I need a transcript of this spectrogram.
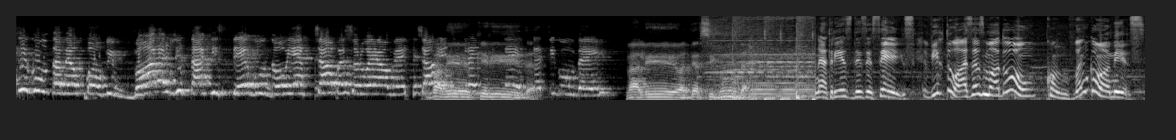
segunda, meu povo, e bora agitar que segundou e é tchau, professor Welmer. Tchau, Valeu, Rede 316. querida. Até segunda, hein? Valeu, até segunda. Na 316, Virtuosas Modo On, com Van Gomes.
